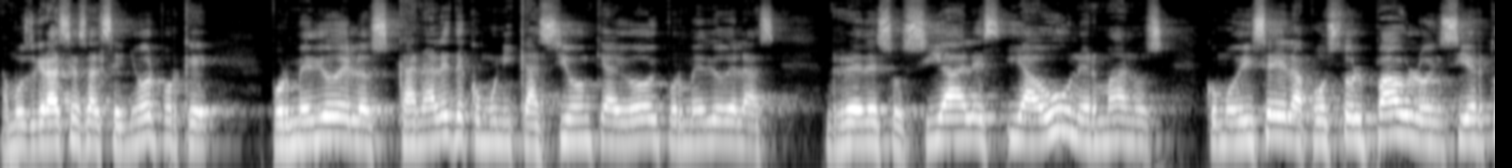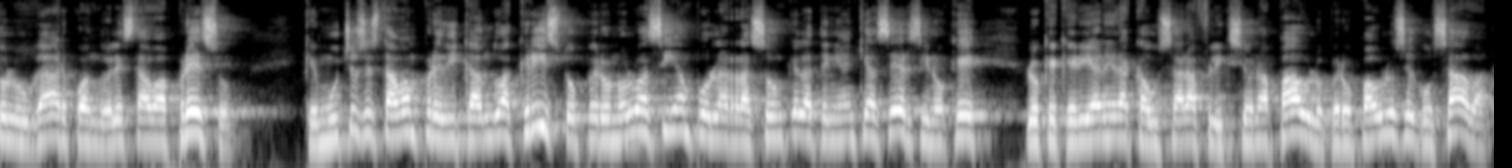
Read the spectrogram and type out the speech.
Damos gracias al Señor porque por medio de los canales de comunicación que hay hoy, por medio de las redes sociales y aún, hermanos, como dice el apóstol Pablo en cierto lugar cuando él estaba preso, que muchos estaban predicando a Cristo, pero no lo hacían por la razón que la tenían que hacer, sino que lo que querían era causar aflicción a Pablo, pero Pablo se gozaba,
